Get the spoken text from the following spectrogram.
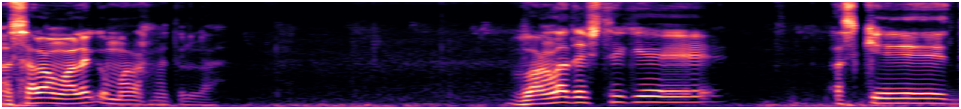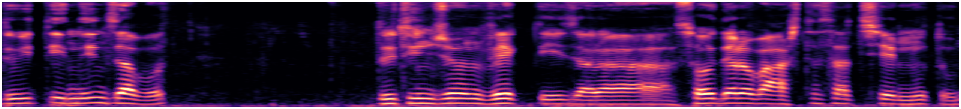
আসসালামু আলাইকুম রহমতুল্লাহ বাংলাদেশ থেকে আজকে দুই, তিন দিন যাবৎ দুই, তিনজন ব্যক্তি যারা সৌদি আরবে আসতে চাচ্ছে নতুন,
